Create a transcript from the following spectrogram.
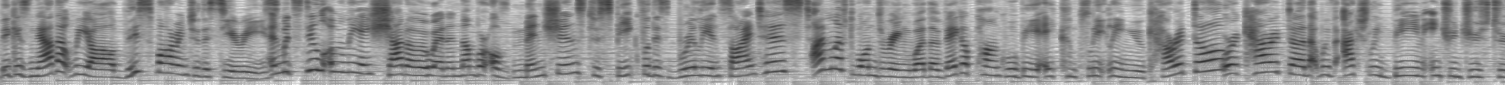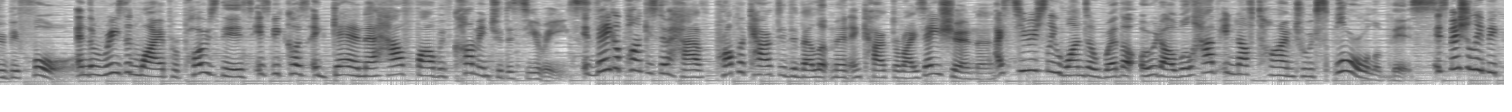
Because now that we are this far into the series, and with still only a shadow and a number of mentions to speak for this brilliant scientist, I'm left wondering whether Vegapunk will be a completely new character, or a character that we've actually been introduced to before. And the reason why I propose this is because again, how far we've come into the series. If Vegapunk is to have proper character development and characterization, I seriously wonder whether Oda will have enough time to explore all of this. Especially because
